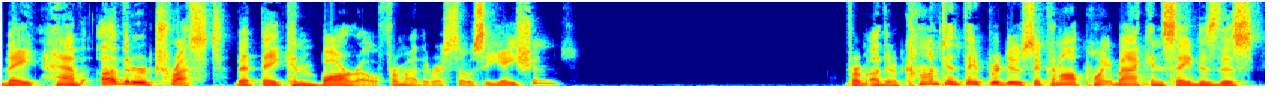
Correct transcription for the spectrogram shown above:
they have other trust that they can borrow from other associations, from other content they produce. It can all point back and say, does this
